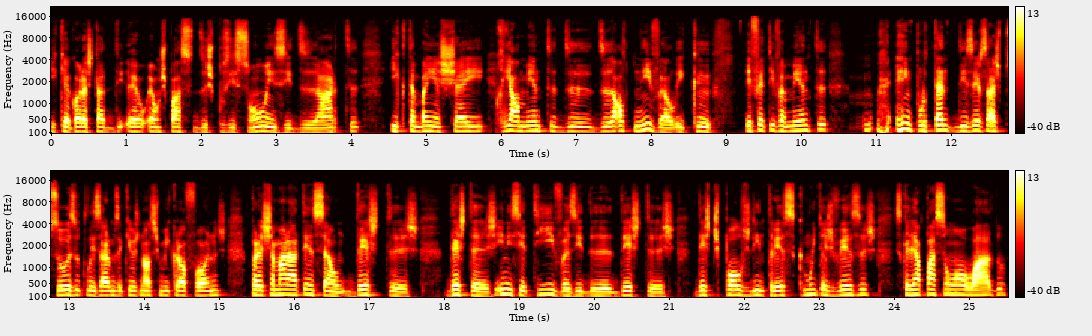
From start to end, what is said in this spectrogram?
e que agora está é, é, um espaço de exposições e de arte e que também achei realmente de, de alto nível e que efetivamente é importante dizer-se às pessoas utilizarmos aqui os nossos microfones para chamar a atenção destes, destas iniciativas e de, destes, destes polos de interesse que muitas vezes se calhar passam ao lado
